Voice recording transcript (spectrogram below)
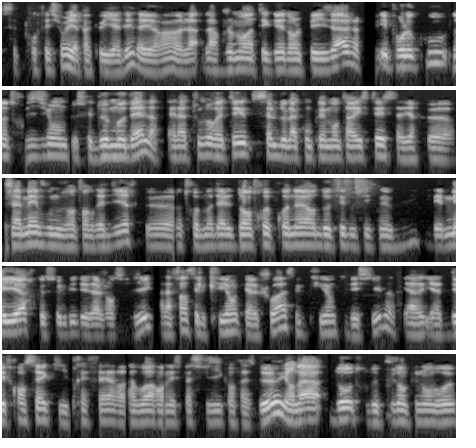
cette profession, il n'y a pas que IAD d'ailleurs, hein, largement intégrée dans le paysage. Et pour le coup, notre vision de ces deux modèles, elle a toujours été celle de la complémentarité, c'est-à-dire que jamais vous nous entendrez dire que notre modèle d'entrepreneur doté d'outils technologiques est meilleur que celui des agences physiques. À la fin, c'est le client qui a le choix, c'est le client qui décide. Il y, a, il y a des Français qui préfèrent avoir un espace physique en face d'eux. Il y en a d'autres de plus en plus nombreux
